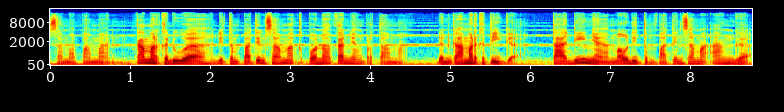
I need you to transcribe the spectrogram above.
sama paman. Kamar kedua ditempatin sama keponakan yang pertama. Dan kamar ketiga, tadinya mau ditempatin sama Angga.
